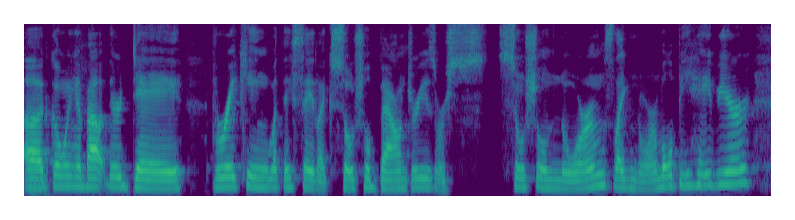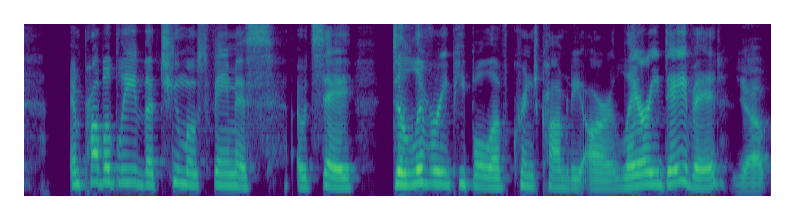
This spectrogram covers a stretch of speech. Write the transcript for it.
uh, going about their day, breaking what they say like social boundaries or s- social norms, like normal behavior. And probably the two most famous, I would say, delivery people of cringe comedy are Larry David Yep.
